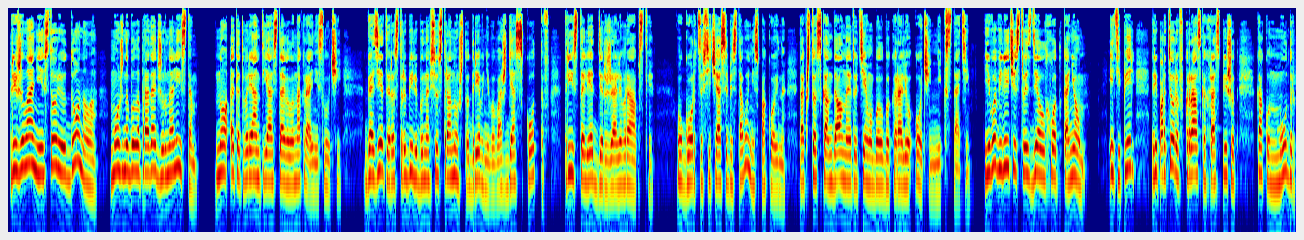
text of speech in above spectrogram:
При желании историю Донала можно было продать журналистам, но этот вариант я оставила на крайний случай. Газеты раструбили бы на всю страну, что древнего вождя скоттов 300 лет держали в рабстве. У горцев сейчас и без того неспокойно, так что скандал на эту тему был бы королю очень не кстати. Его Величество сделал ход конем, и теперь репортеры в красках распишут, как он мудр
